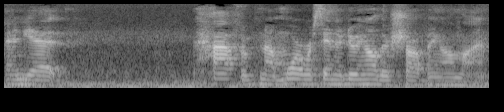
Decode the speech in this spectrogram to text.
And yet, half, if not more, were saying they're doing all their shopping online.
